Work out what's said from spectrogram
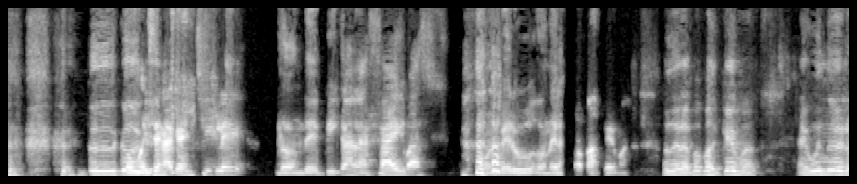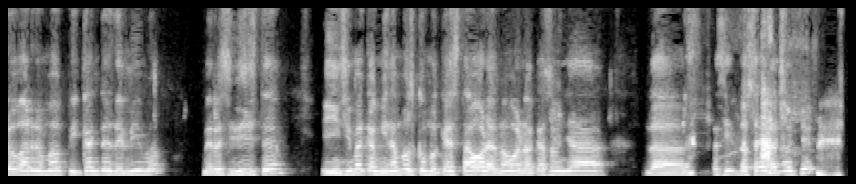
Entonces, como, dicen acá en Chile, donde pican las jaivas, o en Perú, donde las papas queman. Donde las papas queman. En uno de los barrios más picantes de Lima, me recibiste y encima caminamos como que a esta hora, ¿no? Bueno, acá son ya las casi 12 de la noche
